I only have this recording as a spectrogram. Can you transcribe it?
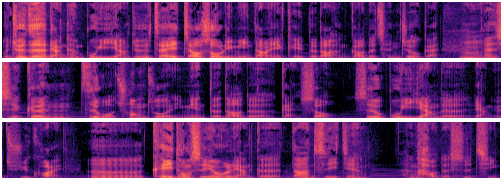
我觉得这两个很不一样，就是在教授里面当然也可以得到很高的成就感，嗯，但是跟自我创作里面得到的感受是不一样的两个区块。呃，可以同时拥有两个，当然是一件很好的事情。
